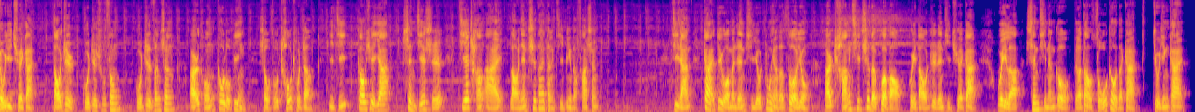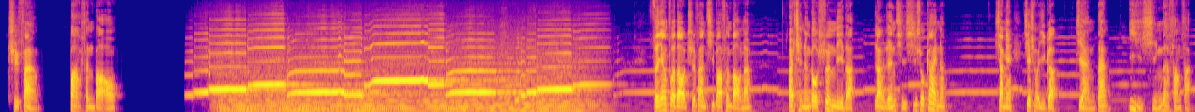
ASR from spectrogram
由于缺钙，导致骨质疏松、骨质增生、儿童佝偻病、手足抽搐症以及高血压、肾结石、结肠癌、老年痴呆等疾病的发生。既然钙对我们人体有重要的作用，而长期吃的过饱会导致人体缺钙，为了身体能够得到足够的钙，就应该吃饭八分饱。怎样做到吃饭七八分饱呢？而且能够顺利的让人体吸收钙呢？下面介绍一个简单易行的方法。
